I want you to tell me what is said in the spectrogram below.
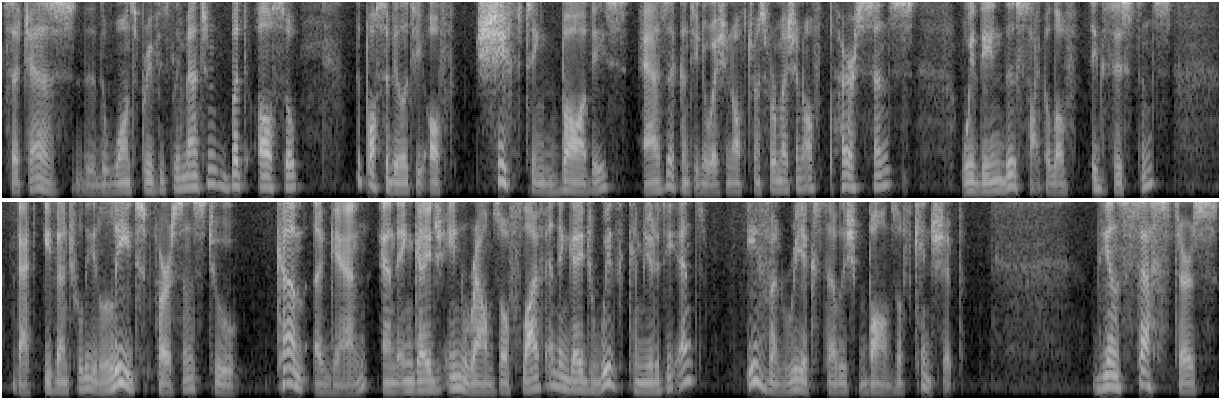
such as the, the ones previously mentioned, but also the possibility of shifting bodies as a continuation of transformation of persons within the cycle of existence that eventually leads persons to come again and engage in realms of life and engage with community and even re-establish bonds of kinship. The ancestors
